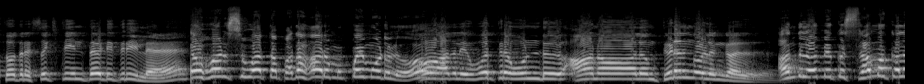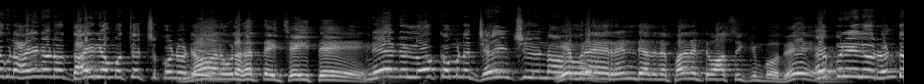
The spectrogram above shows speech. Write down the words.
ஸ்தோத்திர 1633 ல యోహాను సువార్త పదహారు ముప్పై మూడులో ஓ அதுல உபத்திரம் உண்டு ஆனாலும் திடங்கொள்ளுங்கள் అందులో మీకు శ్రమ కలుగును ఆయనను ధైర్యము తెచ్చుకొను நான் உலகத்தை ஜெயித்தேன் నేను లోకమును జయించి ఉన్నాను எபிரேயர் 2 அதுல 18 வாசிக்கும் போது పదిహేను రెండు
